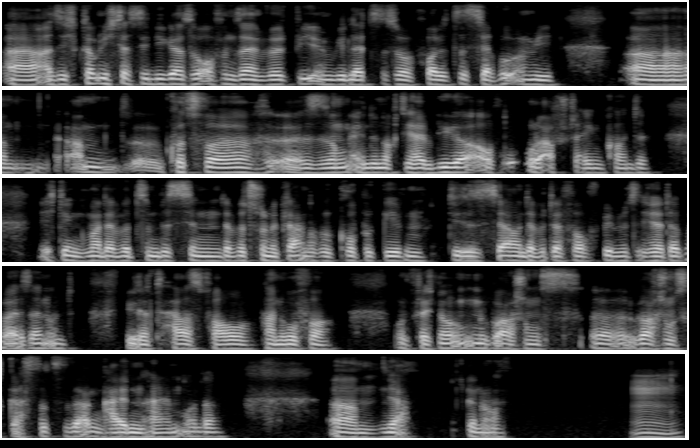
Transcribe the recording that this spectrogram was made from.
Äh, also ich glaube nicht, dass die Liga so offen sein wird wie irgendwie letztes oder vorletztes Jahr, wo irgendwie ähm, am, kurz vor äh, Saisonende noch die halbe Liga auf oder absteigen konnte. Ich denke mal, da wird es ein bisschen, da wird schon eine kleinere Gruppe geben dieses Jahr und da wird der VfB mit Sicherheit dabei sein und wie gesagt HSV, Hannover und vielleicht noch irgendein Überraschungs, äh, Überraschungsgast sozusagen, Heidenheim oder ähm, ja, genau. Mhm.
